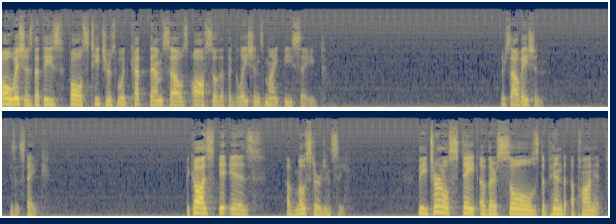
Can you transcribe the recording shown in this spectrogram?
Paul wishes that these false teachers would cut themselves off so that the Galatians might be saved. Their salvation is at stake. Because it is of most urgency. The eternal state of their souls depend upon it.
